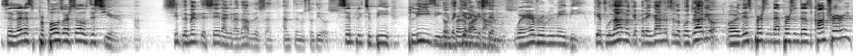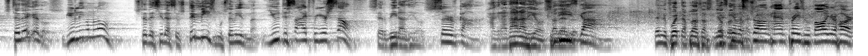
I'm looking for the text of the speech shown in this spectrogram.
So let us propose ourselves this year simplemente ser agradables ante nuestro Dios. simply to be pleasing in front of our que God, estemos. wherever we may be. Que fulano, que perengano es lo contrario, Or this person, that person does the contrary, usted déjelos. you leave them alone. Usted decida ser usted mismo, usted misma, You decide for yourself. servir a Dios, Serve God. agradar a Dios. Please God. Denle fuerte aplauso al Señor. Let's give a strong hand praise with all your heart.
